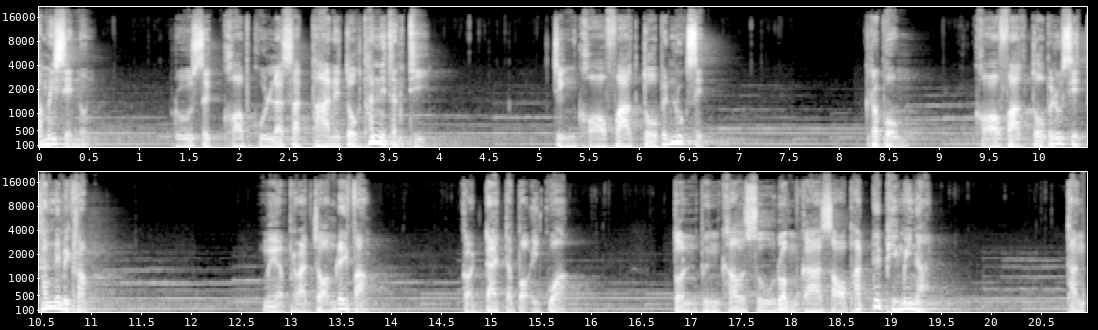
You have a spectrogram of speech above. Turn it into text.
ทำให้เสนนนรู้สึกขอบคุณและศรัทธาในตัวท่านในทันที จึงขอฝากตัวเป็นลูกศิษย์กระผม ขอฝากตัวเป็นลูกศิษย์ท่านได้ไหมครับ เมื่อพระจอมได้ฟัง ก็ได้แต่บอกอีกว่า ตนเพิ่งเข้าสู่ร่มกาสาวพัดได้เพียงไม่นาน ทั้ง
